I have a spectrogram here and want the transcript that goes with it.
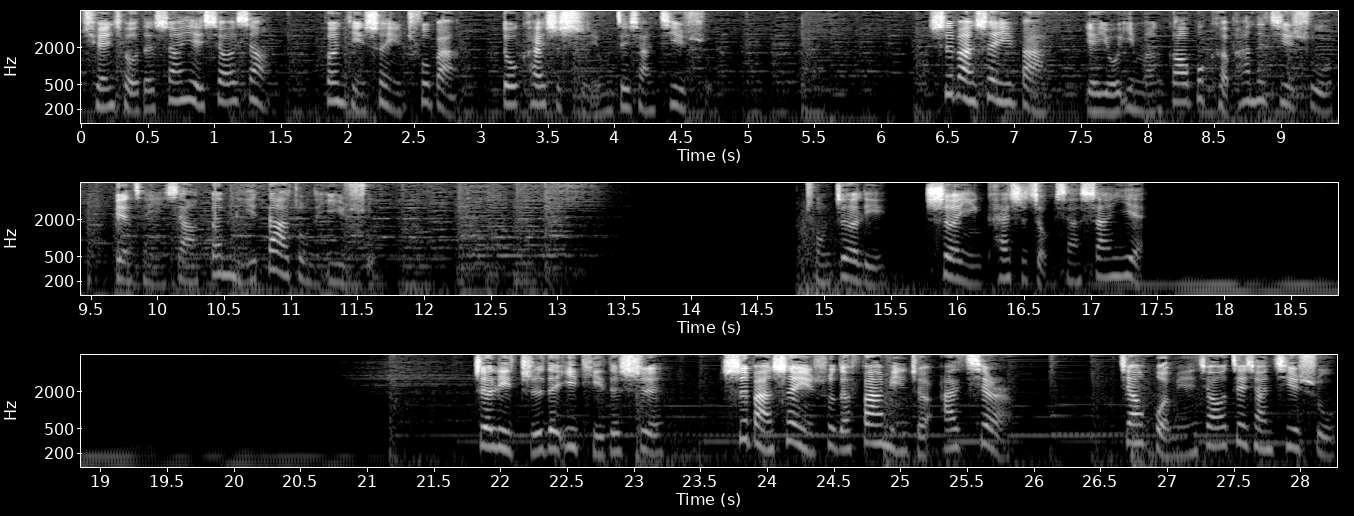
全球的商业肖像、风景摄影出版都开始使用这项技术。湿版摄影法也由一门高不可攀的技术变成一项风靡大众的艺术。从这里，摄影开始走向商业。这里值得一提的是，湿版摄影术的发明者阿切尔，将火棉胶这项技术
